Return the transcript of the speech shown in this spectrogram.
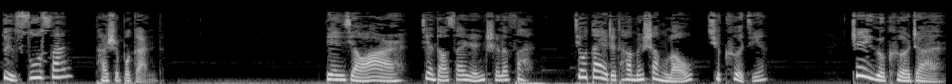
对苏三他是不敢的。店小二见到三人吃了饭，就带着他们上楼去客间。这个客栈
